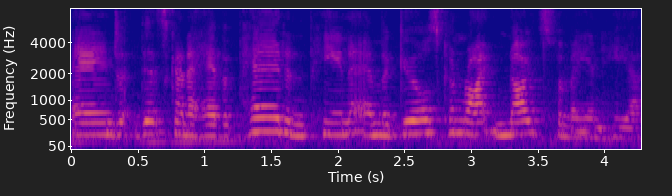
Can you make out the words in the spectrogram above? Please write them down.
and that's going to have a pad and pen, and the girls can write notes for me in here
